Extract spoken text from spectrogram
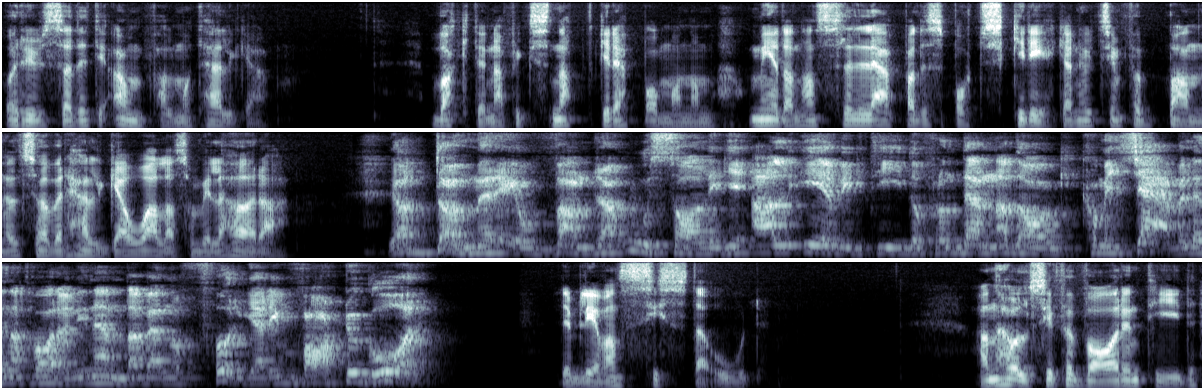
och rusade till anfall mot Helga. Vakterna fick snabbt grepp om honom och medan han släpades bort skrek han ut sin förbannelse över Helga och alla som ville höra. Jag dömer dig att vandra osalig i all evig tid och från denna dag kommer djävulen att vara din enda vän och följa dig vart du går. Det blev hans sista ord. Han hölls i förvar en tid,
